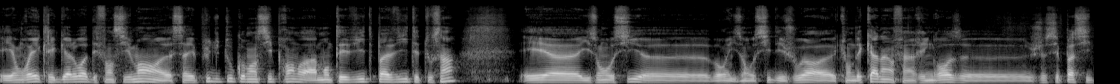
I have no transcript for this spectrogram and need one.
Et on voyait que les Gallois défensivement euh, savaient plus du tout comment s'y prendre, à monter vite, pas vite et tout ça. Et euh, ils ont aussi, euh, bon, ils ont aussi des joueurs qui ont des cannes. hein. Enfin, Ringrose, euh, je sais pas si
